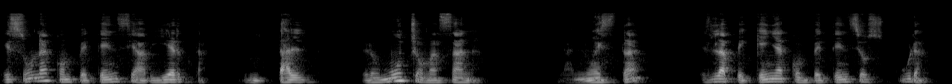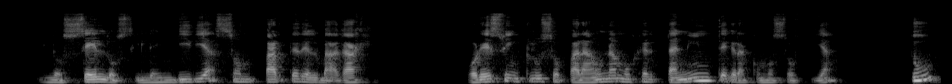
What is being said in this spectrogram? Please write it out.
es una competencia abierta, brutal, pero mucho más sana. La nuestra es la pequeña competencia oscura y los celos y la envidia son parte del bagaje. Por eso incluso para una mujer tan íntegra como Sofía, tú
